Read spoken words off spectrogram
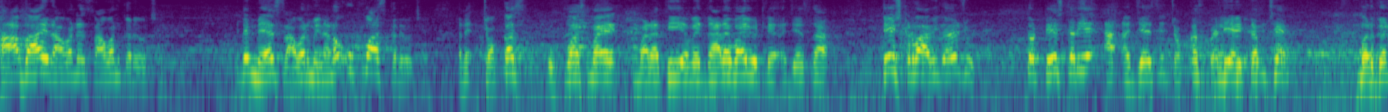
હા ભાઈ, રાવણે શ્રાવણ કર્યો છે. એટલે મેં શ્રાવણ મહિનાનો ઉપવાસ કર્યો છે. અને ચોક્કસ ઉપવાસમાં મારાથી હવે ના રહેવાયું એટલે અજયસના ટેસ્ટ કરવા આવી ગયો છું. તો ટેસ્ટ કરીએ, આ અજયસની ચોક્કસ પહેલી આઈટમ છે, બર્ગર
